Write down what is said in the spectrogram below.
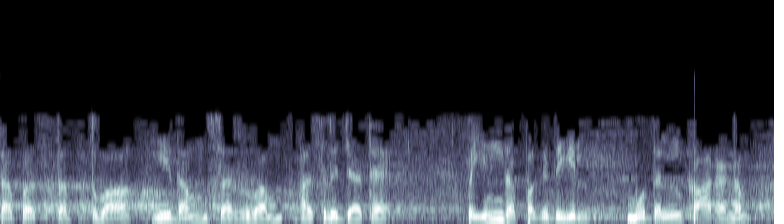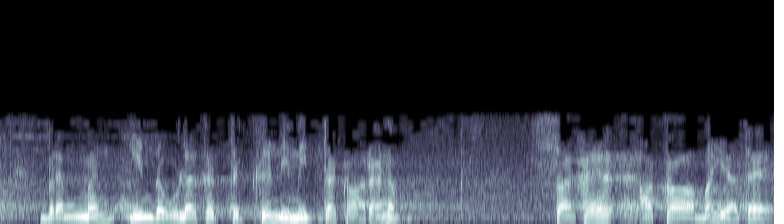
தபஸ்தத்வா இதம் சர்வம் அசிருஜத இப்ப இந்த பகுதியில் முதல் காரணம் பிரம்மன் இந்த உலகத்துக்கு நிமித்த காரணம். சக அகாமயத.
